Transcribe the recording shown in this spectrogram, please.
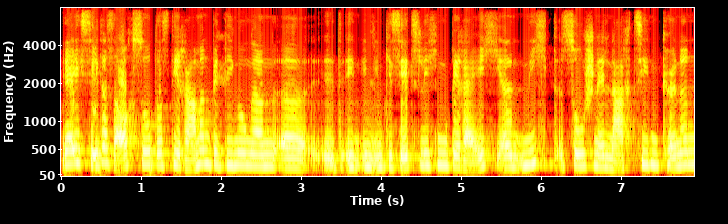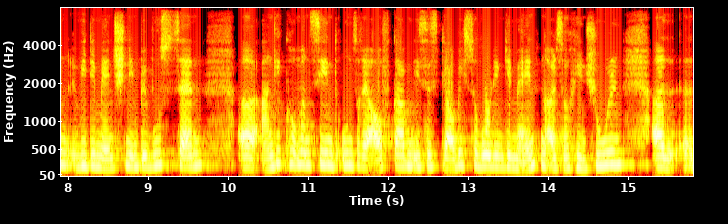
ja, ich sehe das auch so, dass die Rahmenbedingungen äh, in, in, im gesetzlichen Bereich äh, nicht so schnell nachziehen können, wie die Menschen im Bewusstsein äh, angekommen sind. Unsere Aufgaben ist es, glaube ich, sowohl in Gemeinden als auch in Schulen, äh,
